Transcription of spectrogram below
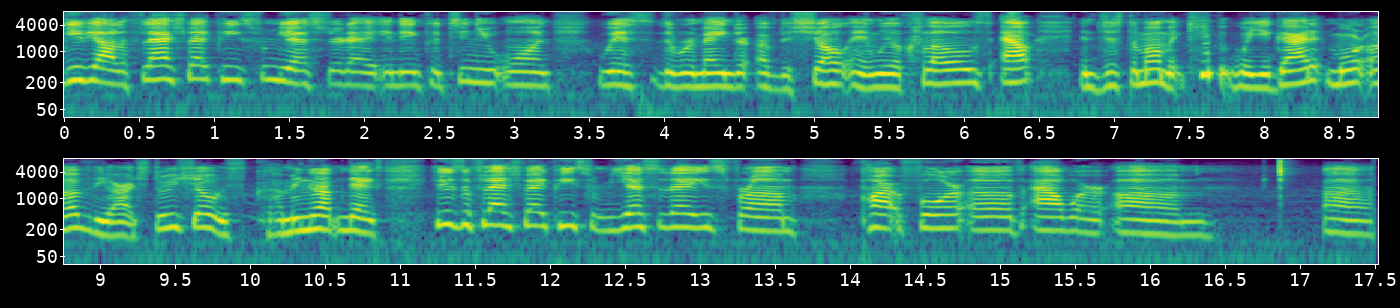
give y'all a flashback piece from yesterday, and then continue on with the remainder of the show. And we'll close out in just a moment. Keep it where you got it. More of the RH3 show is coming up next. Here's a flashback piece from yesterday's from part four of our, um, uh,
